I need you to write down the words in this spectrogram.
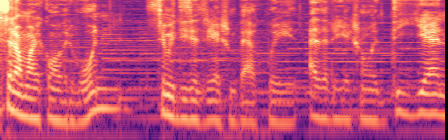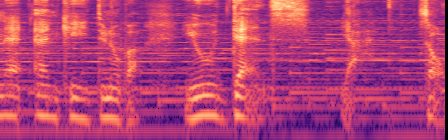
Assalamu alaikum everyone, Semi DZ reaction back with other reaction with Diana Ankudinova. You dance. Yeah. So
